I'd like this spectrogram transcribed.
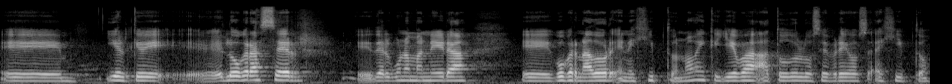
eh, y el que eh, logra ser de alguna manera gobernador en Egipto, ¿no? Y que lleva a todos los hebreos a Egipto.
